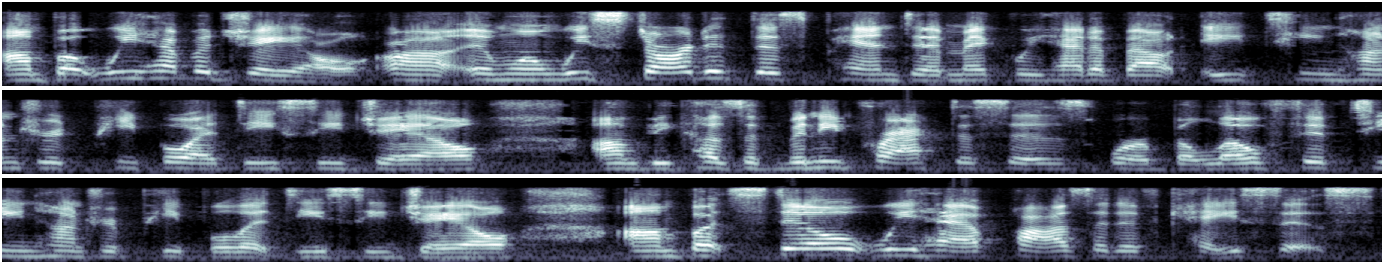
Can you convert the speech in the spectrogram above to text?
Um, but we have a jail. Uh, and when we started this pandemic, we had about 1,800 people at DC jail um, because of many practices We're below 1,500 people at DC jail, um, but still we have positive cases.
